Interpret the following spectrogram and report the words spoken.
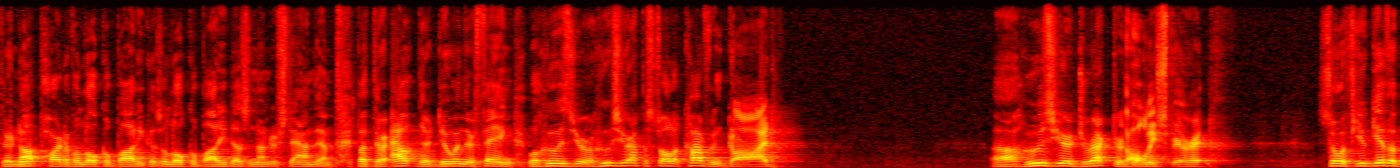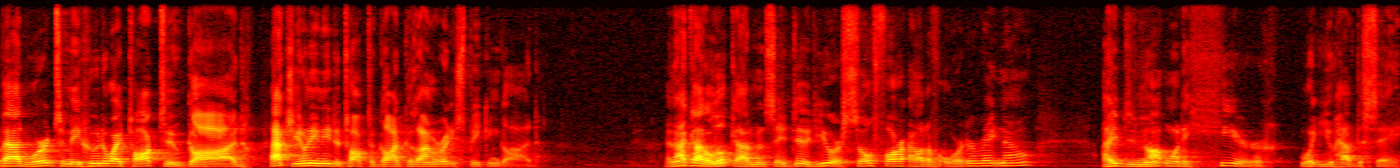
They're not part of a local body because a local body doesn't understand them. But they're out there doing their thing. Well, who's your, who's your apostolic covering? God. Uh, who's your director? The Holy Spirit. So if you give a bad word to me, who do I talk to? God. Actually, you don't even need to talk to God because I'm already speaking God. And I got to look at him and say, dude, you are so far out of order right now. I do not want to hear what you have to say.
